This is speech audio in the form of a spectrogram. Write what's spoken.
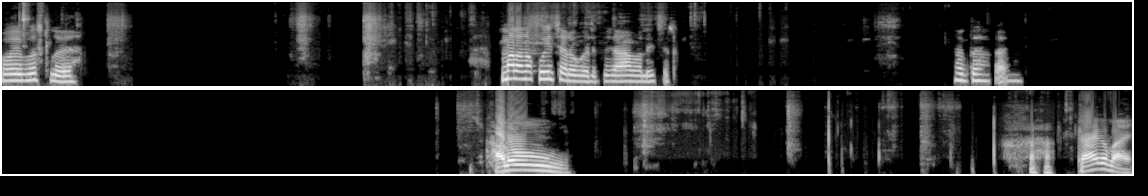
होय बसलोय. मला नको विचार वगैरे तुझ्या आवाला विचार. काय? हॅलो. काय ग बाय?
